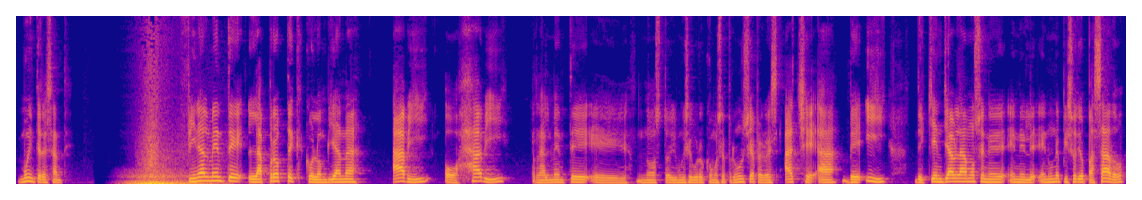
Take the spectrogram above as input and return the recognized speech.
Muy interesante. Finalmente, la PropTech colombiana Avi o Javi, realmente eh, no estoy muy seguro cómo se pronuncia, pero es H-A-B-I, de quien ya hablamos en, en, un episodio pasado,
